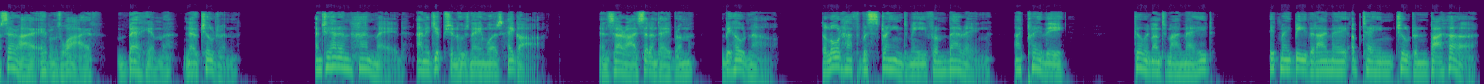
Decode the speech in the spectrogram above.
Sarai, Abram's wife, bare him no children. And she had an handmaid, an Egyptian, whose name was Hagar. And Sarai said unto Abram, Behold now, the Lord hath restrained me from bearing. I pray thee, go in unto my maid. It may be that I may obtain children by her.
